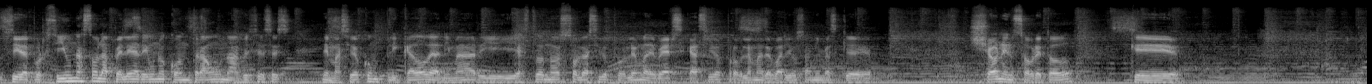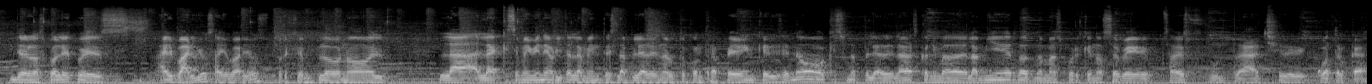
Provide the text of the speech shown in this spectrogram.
si de por sí una sola pelea de uno contra uno a veces es demasiado complicado de animar y esto no solo ha sido problema de que ha sido problema de varios animes que shonen sobre todo que de los cuales pues hay varios, hay varios, por ejemplo, no el la, la, que se me viene ahorita a la mente es la pelea de Naruto contra Pen, que dice, no, que es una pelea de asco animada de la mierda, nada más porque no se ve, ¿sabes? Full HD 4K.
